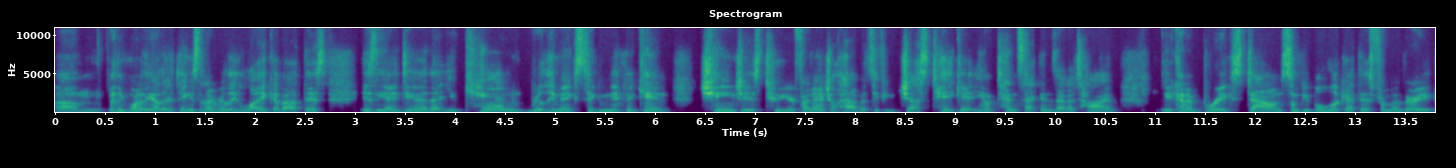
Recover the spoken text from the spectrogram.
Um, I think one of the other things that I really like about this is the idea that you can really make significant changes to your financial habits if you just take it, you know, 10 seconds at a time. It kind of breaks down. Some people look at this from a very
